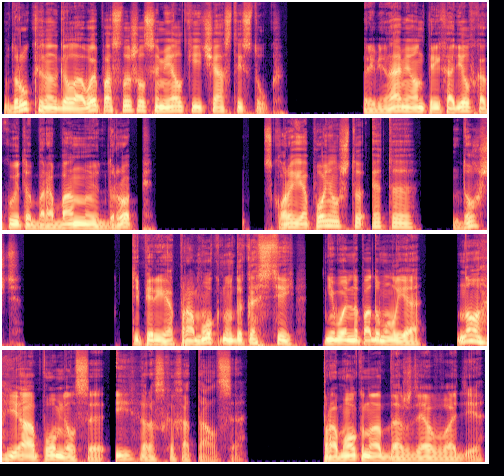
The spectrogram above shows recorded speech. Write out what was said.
Вдруг над головой послышался мелкий частый стук. Временами он переходил в какую-то барабанную дробь. Скоро я понял, что это дождь. Теперь я промокну до костей, невольно подумал я, но я опомнился и расхохотался промокну от дождя в воде.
